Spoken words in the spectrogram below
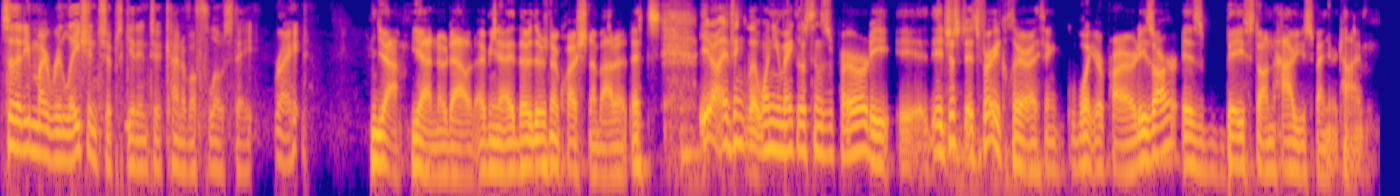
so that even my relationships get into kind of a flow state, right? Yeah, yeah, no doubt. I mean, I, there, there's no question about it. It's, you know, I think that when you make those things a priority, it, it just it's very clear. I think what your priorities are is based on how you spend your time.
